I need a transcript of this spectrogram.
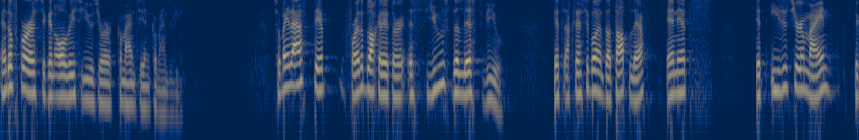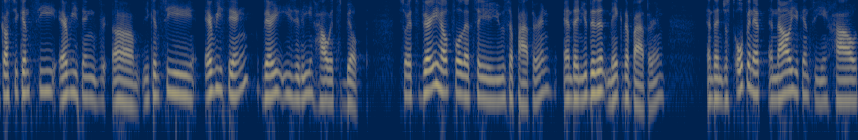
And of course, you can always use your Command C and Command V. So my last tip for the block editor is use the list view. It's accessible in the top left, and it's it eases your mind because you can see everything. Um, you can see everything very easily how it's built. So it's very helpful, let's say you use a pattern, and then you didn't make the pattern, and then just open it, and now you can see how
